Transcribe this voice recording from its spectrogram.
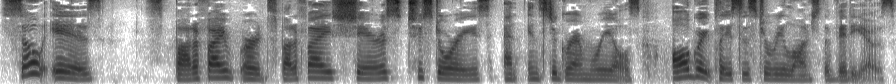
So is Spotify or Spotify shares to stories and Instagram reels, all great places to relaunch the videos.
